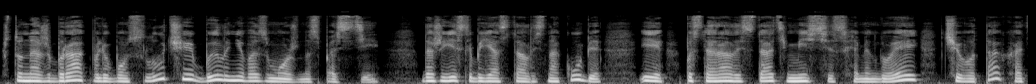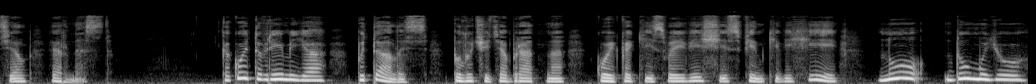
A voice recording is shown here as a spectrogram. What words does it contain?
что наш брак в любом случае было невозможно спасти, даже если бы я осталась на Кубе и постаралась стать миссис Хемингуэй, чего так хотел Эрнест. Какое-то время я пыталась получить обратно кое-какие свои вещи из Финки Вихии, но, думаю,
